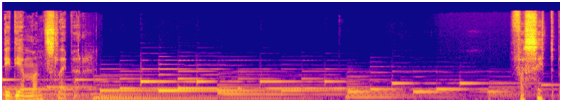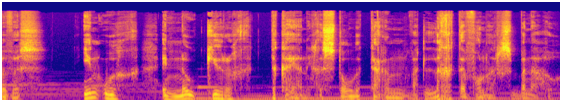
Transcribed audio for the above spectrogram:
Die diamantslyper. Fasetbewus, een oog en noukeurig tik hy aan die gestolde kern wat ligte wonders binnehou.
